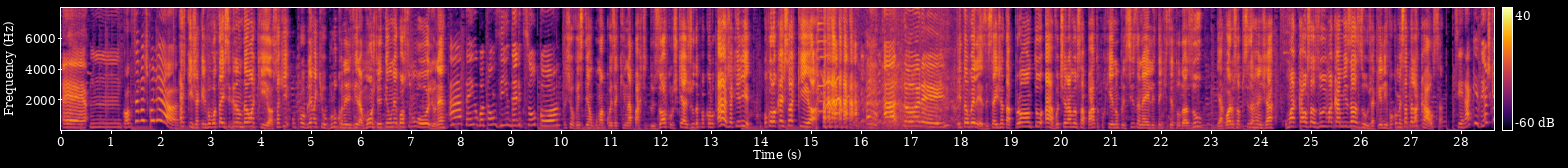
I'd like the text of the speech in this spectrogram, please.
É, hum, qual que você vai escolher? Aqui, Jaqueline, vou botar esse grandão aqui, ó. Só que o problema é que o Blue, quando ele vira monstro, ele tem um negócio no olho, né? Ah, tem o botãozinho dele que soltou. Deixa eu ver se tem alguma coisa aqui na parte dos óculos que ajuda pra colocar... Ah, Jaqueline, vou colocar isso aqui, ó. Adorei. Então, beleza, isso aí já tá pronto. Ah, vou tirar meu sapato, porque não precisa, né? Ele tem que ser todo azul. E agora eu só preciso arranjar uma calça azul e uma camisa azul, Jaqueline. Vou começar pela calça. Será que tem? Acho que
